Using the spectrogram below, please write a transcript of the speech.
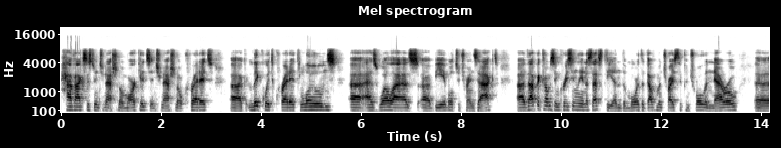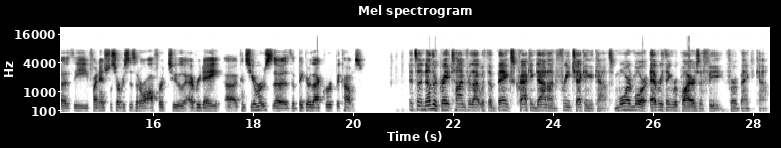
have access to international markets, international credit, uh, liquid credit, loans, uh, as well as uh, be able to transact. Uh, that becomes increasingly a necessity, and the more the government tries to control and narrow uh, the financial services that are offered to everyday uh, consumers, the, the bigger that group becomes. It's another great time for that with the banks cracking down on free checking accounts. More and more, everything requires a fee for a bank account.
